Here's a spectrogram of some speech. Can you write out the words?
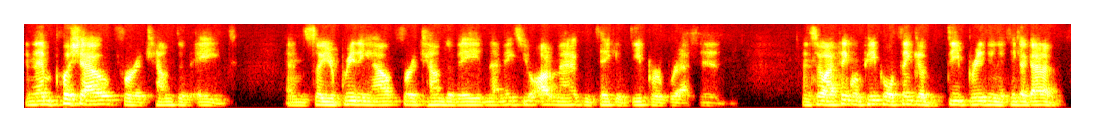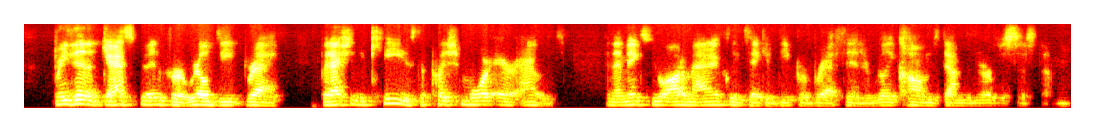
and then push out for a count of eight. And so you're breathing out for a count of eight, and that makes you automatically take a deeper breath in. And so I think when people think of deep breathing, they think I got to breathe in and gasp in for a real deep breath. But actually, the key is to push more air out. And that makes you automatically take a deeper breath in and really calms down the nervous system.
